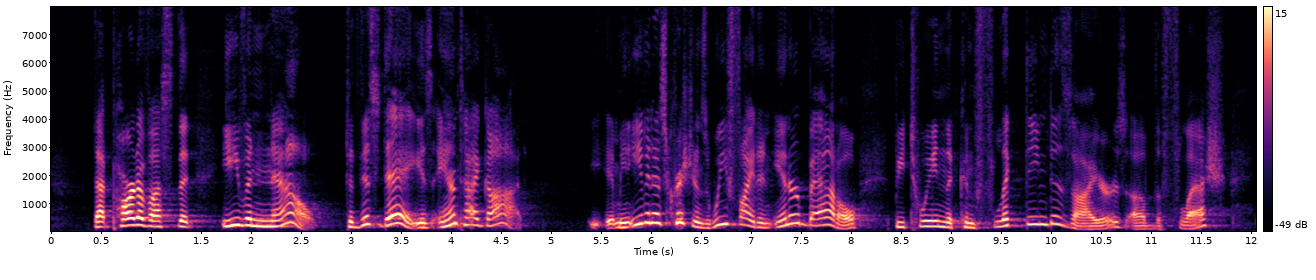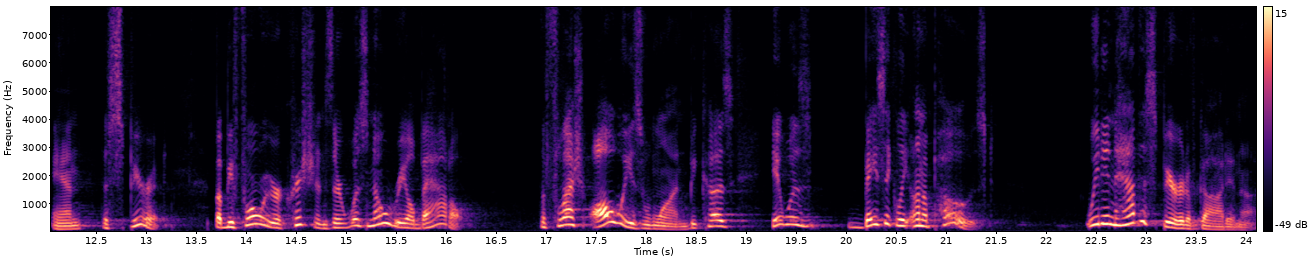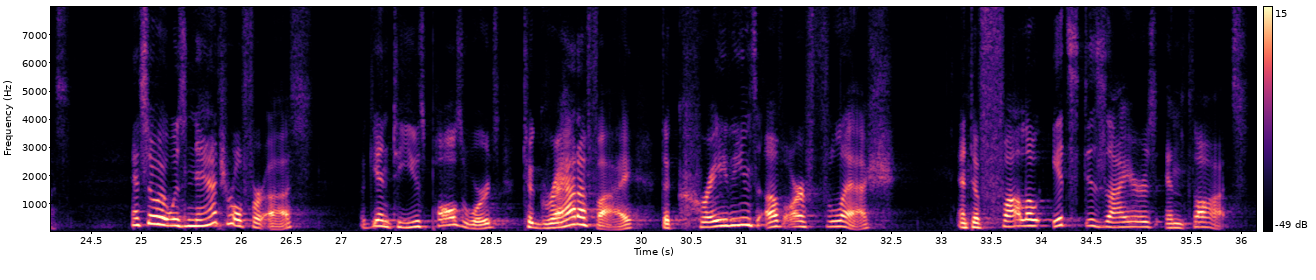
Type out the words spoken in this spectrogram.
that part of us that even now, to this day, is anti God. I mean, even as Christians, we fight an inner battle between the conflicting desires of the flesh and the spirit. But before we were Christians, there was no real battle. The flesh always won because it was basically unopposed. We didn't have the Spirit of God in us. And so it was natural for us, again, to use Paul's words, to gratify the cravings of our flesh and to follow its desires and thoughts.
